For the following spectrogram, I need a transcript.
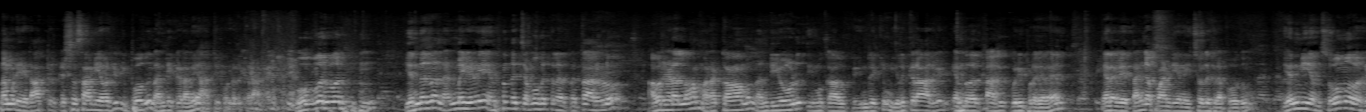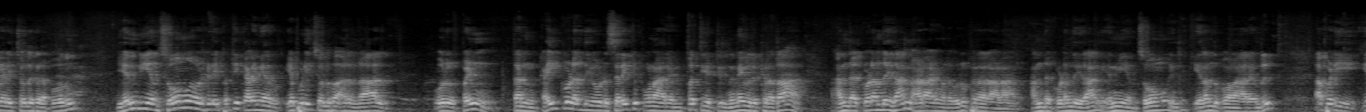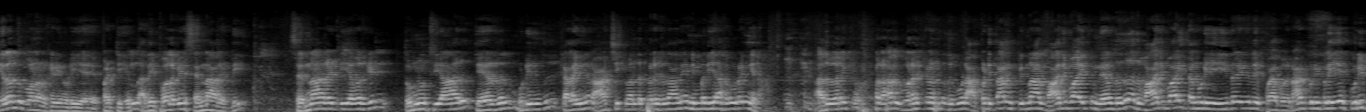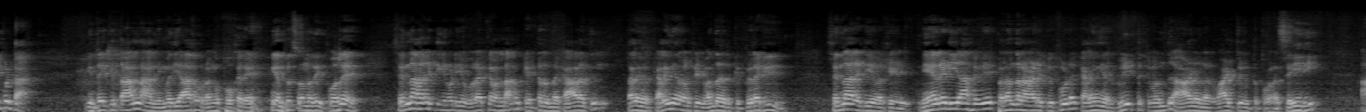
நம்முடைய டாக்டர் கிருஷ்ணசாமி அவர்கள் இப்போது நன்றி கடனை ஆற்றிக் கொண்டிருக்கிறார் ஒவ்வொருவரும் என்னென்ன நன்மைகளை எந்தெந்த சமூகத்தினர் பெற்றார்களோ அவர்களெல்லாம் மறக்காமல் நன்றியோடு திமுகவுக்கு இன்றைக்கும் இருக்கிறார்கள் என்பதற்காக குறிப்பிடுகிறேன். எனவே தங்கபாண்டியனை சொல்லுகிற போதும் என் சோமு அவர்களை சொல்லுகிற போதும் என் சோமு அவர்களை பற்றி கலைஞர் எப்படி சொல்லுவார் என்றால் ஒரு பெண் தன் கைக்குழந்தையோடு சிறைக்கு போனார் முப்பத்தி எட்டில் நினைவிருக்கிறதா? அந்த குழந்தை தான் நாடாளுமன்ற உறுப்பினர் ஆனார் அந்த குழந்தை தான் என் சோமு இன்றைக்கு இறந்து போனார் என்று. அப்படி இறந்து போனவர்களினுடைய பட்டியல் அதை போலவே சென்னாரெட்டி. சென்னாரெட்டி அவர்கள் தொண்ணூற்றி ஆறு தேர்தல் முடிந்து கலைஞர் ஆட்சிக்கு வந்த பிறகுதானே நிம்மதியாக உறங்கினார். அது வரைக்கும் அவரால் உறக்க வேண்டது கூட அப்படித்தான் பின்னால் வாஜ்பாய்க்கும் நேர்ந்தது. அது வாஜ்பாய் தன்னுடைய இதழிலே ப- நாட்குறிப்பிலேயே குறிப்பிட்டார். இன்றைக்குத்தான் நான் நிம்மதியாக உறங்கப் போகிறேன் என்று சொன்னதைப் போல சென்னாரெட்டியினுடைய உறக்கமெல்லாம் கெட்டிருந்த காலத்தில் தலைவர் கலைஞர் அவர்கள் வந்ததற்கு பிறகு சென்னாரெட்டி அவர்கள் நேரடியாகவே பிறந்த நாளுக்கு கூட கலைஞர் வீட்டுக்கு வந்து ஆளுநர் வாழ்த்து விட்டு போன செய்தி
